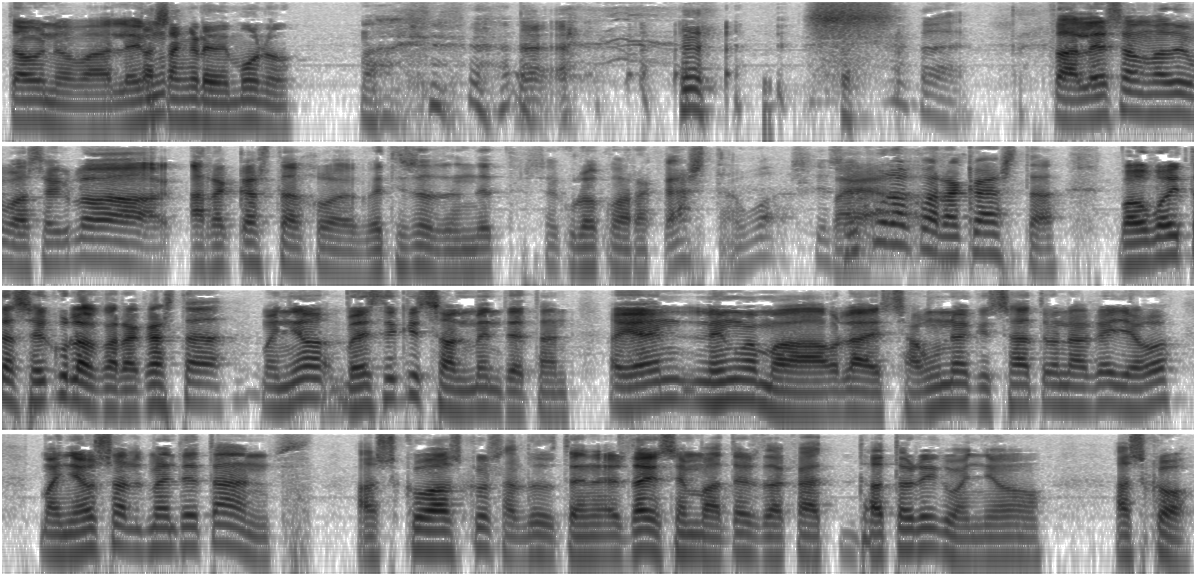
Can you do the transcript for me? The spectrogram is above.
Eta bueno, ba, La lehen... sangre de mono. Eta lehen esan badu, ba, sekuloa arrakasta, jo, beti esaten dut, sekulako arrakasta, Bai, sekulako arrakasta. Ba, baita sekulako arrakasta, baina bezik salmentetan. Aian lehenguan, ba, hola, ezagunak izatuena gehiago, baina hau salmentetan, pff, asko, asko saldu duten, ez da izen bat, ez dakat datorik, baina asko.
